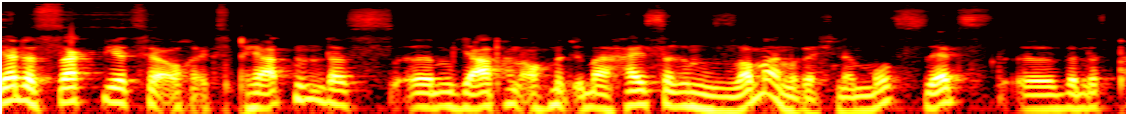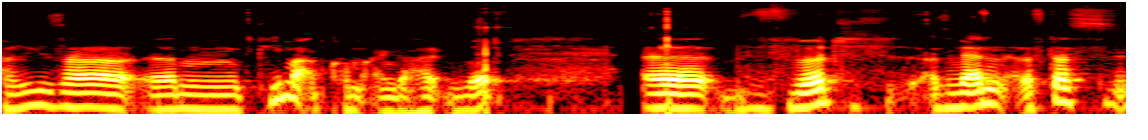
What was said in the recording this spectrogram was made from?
Ja, das sagten jetzt ja auch Experten, dass ähm, Japan auch mit immer heißeren Sommern rechnen muss, selbst äh, wenn das Pariser ähm, Klimaabkommen eingehalten wird. Äh, wird, also werden öfters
